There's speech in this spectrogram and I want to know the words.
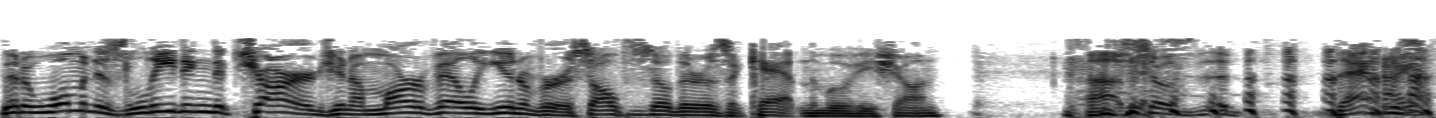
that a woman is leading the charge in a Marvel universe. Also, there is a cat in the movie, Sean. Uh, so th- that was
